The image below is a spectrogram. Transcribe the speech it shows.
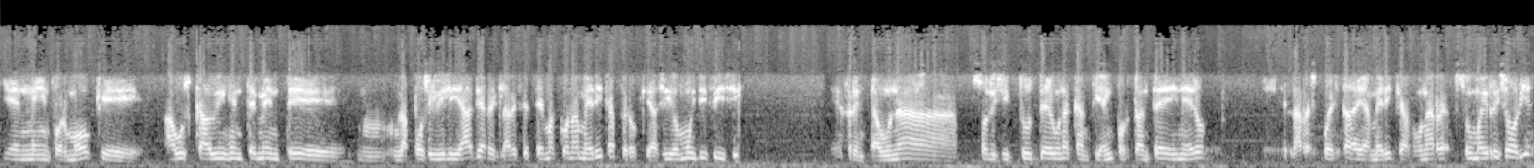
quien me informó que ha buscado ingentemente mm, la posibilidad de arreglar este tema con América, pero que ha sido muy difícil eh, frente a una solicitud de una cantidad importante de dinero. eh, la respuesta de América fue una suma irrisoria.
